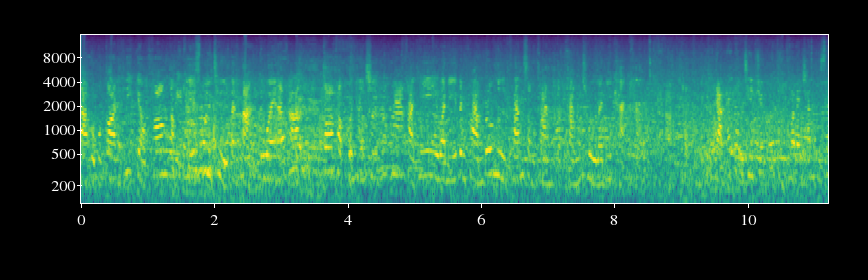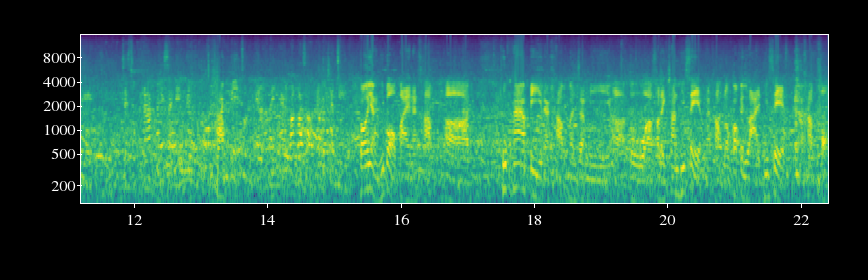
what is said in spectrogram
จากอุปกรณ์ที่เกี่ยวข้องกับเคสมือถือต่างๆ ด้วยนะคะ ก็ขอบคุณทางชีฟมากๆค่ะ ที่วันนี้เป็นความร่วมมือครั้งสำคัญกับทั้ง True และ d t แทค่ะ อยากให้ทางชีฟช่วยพูดถึงคอลเลคชันพิเศษ 75ปีสักนิดนึงครับ มันมีจุดเด่นอะไรยังไงบ้างคะสำหรับคอลเลคชันนี้ ก็อย่างที่บอกไปนะครับเอ่อ ทุก 5 ปีนะครับมันจะมีเอ่อตัวคอลเลกชันพิเศษนะครับแล้วก็เป็นลายพิเศษนะครับของ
